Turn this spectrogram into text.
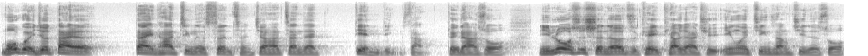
魔鬼就带了带他进了圣城，叫他站在殿顶上，对他说：“你若是神的儿子，可以跳下去，因为经上记得说，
